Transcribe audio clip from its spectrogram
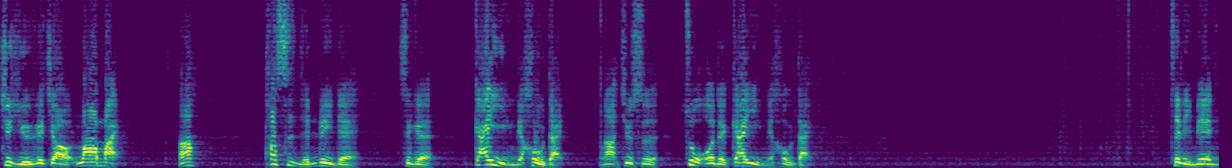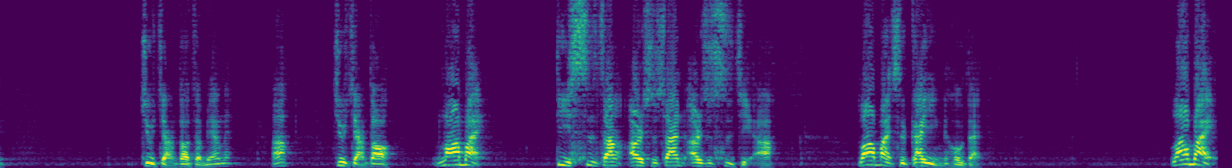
就有一个叫拉麦啊，他是人类的这个该隐的后代啊，就是作恶的该隐的后代。这里面就讲到怎么样呢？啊？就讲到拉麦第四章二十三、二十四节啊，拉麦是该隐的后代。拉麦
